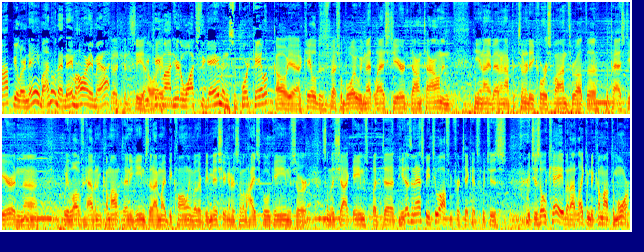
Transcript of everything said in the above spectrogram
popular name. I know that name. How are you, Matt? Good, good to see you. You How are came you? out here to watch the game and support Caleb? Oh yeah, Caleb is a special boy. We met last year downtown, and he and I have had an opportunity to correspond throughout the, the past year, and uh, we love having him come out to any games that I might be calling, whether it be Michigan or some of the high school games or some of the Shock games. But uh, he doesn't ask me too often for tickets, which is which is okay. But I'd like him to come out to more.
